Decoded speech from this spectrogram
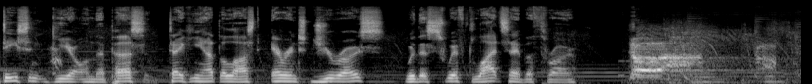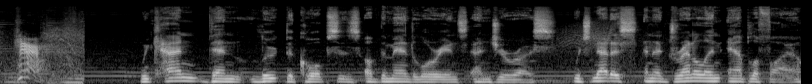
decent gear on their person, taking out the last errant Duros with a swift lightsaber throw. We can then loot the corpses of the Mandalorians and Duros, which net us an adrenaline amplifier,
